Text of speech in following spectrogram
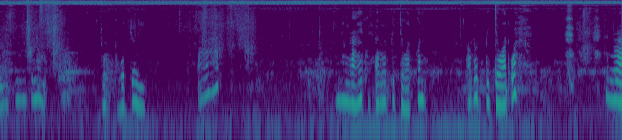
ดอกนี่พี่น้องรถพูดอยู่นี่ ป๊าบยังไรกูเอารถไปจอดก่อน เอารถไปจอดโอ้ยท่านว่า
